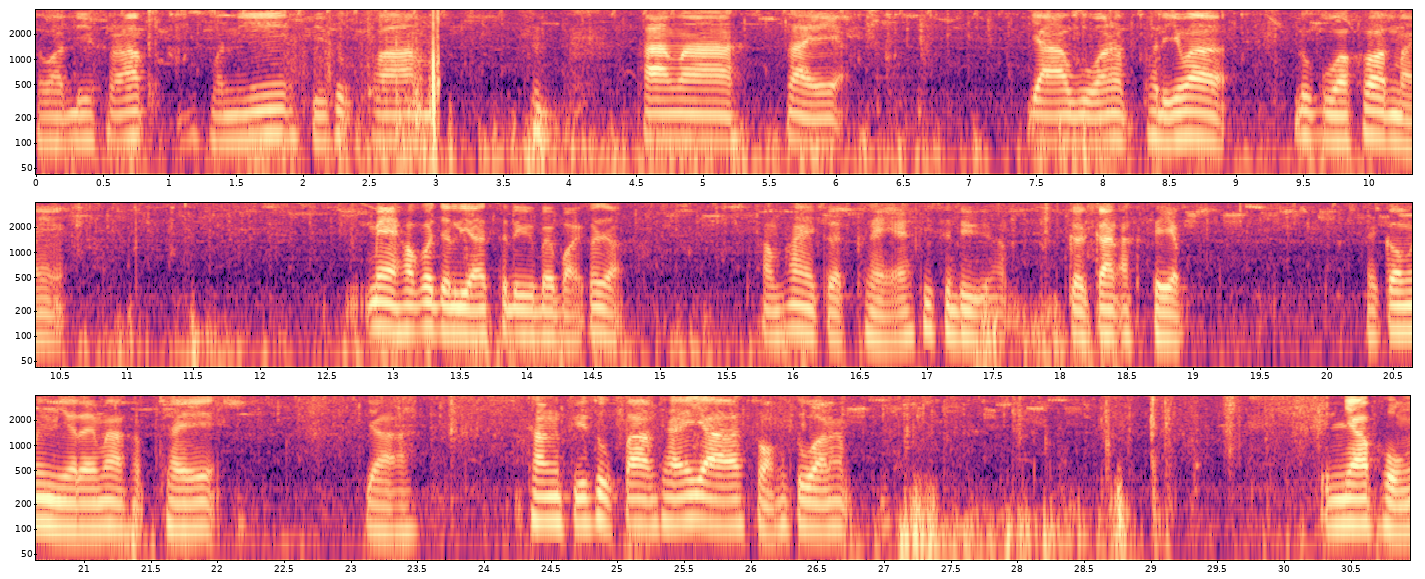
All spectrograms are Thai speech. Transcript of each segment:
สวัสดีครับ วันนี้สีสุขฟาร์มพามาใส่ยาวัวนะครับ พอดีว่าลูกวัวคลอดใหม่ แม่เขาก็จะเลียสะดือบ่อยๆ ก็จะทำให้เกิดแผลที่สะดือครับ เกิดการอักเสบแต่ก็ไม่มีอะไรมากครับใช้ยาทางสีสุขฟาร์มใช้ยาสองตัวนะครับ เป็นยาผง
